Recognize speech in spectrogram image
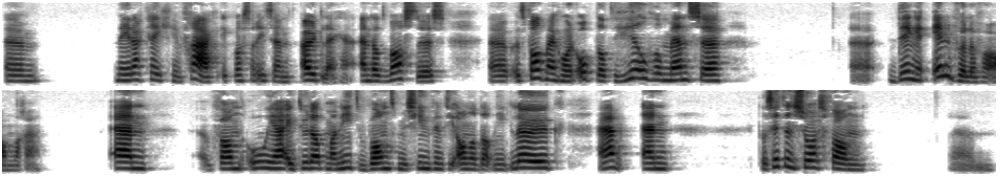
Um, nee, daar kreeg ik geen vraag. Ik was daar iets aan het uitleggen. En dat was dus, uh, het valt mij gewoon op dat heel veel mensen dingen invullen voor anderen. En van, oh ja, ik doe dat maar niet, want misschien vindt die ander dat niet leuk. Hè? En er zit een soort van, um,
